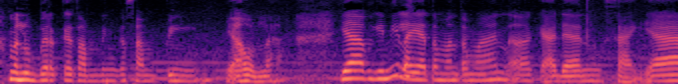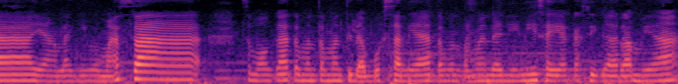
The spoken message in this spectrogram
meluber ke samping ke samping. Ya Allah. Ya beginilah ya teman-teman uh, keadaan saya yang lagi memasak semoga teman-teman tidak bosan ya teman-teman. Dan ini saya kasih garam ya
